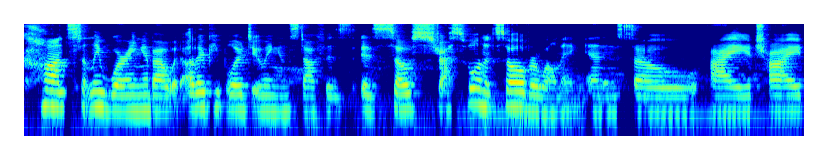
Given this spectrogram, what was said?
constantly worrying about what other people are doing and stuff is is so stressful and it's so overwhelming. And so i try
